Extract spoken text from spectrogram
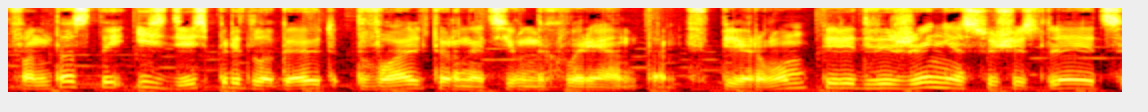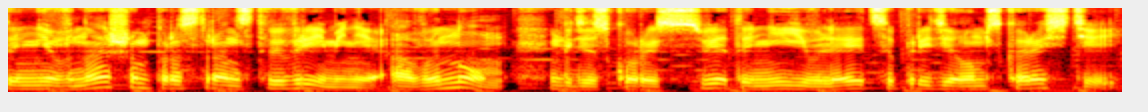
Фантасты и здесь предлагают два альтернативных варианта. В первом передвижение осуществляется не в нашем пространстве времени, а в ином, где скорость света не является пределом скоростей.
